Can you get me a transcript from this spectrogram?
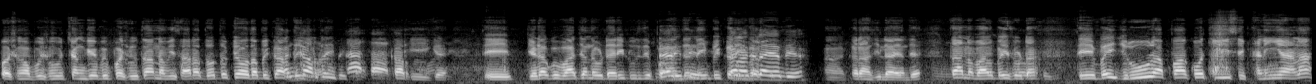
ਪਸ਼ੂਆਂ ਪਸ਼ੂ ਚੰਗੇ ਵੀ ਪਸ਼ੂ ਧਨ ਵੀ ਸਾਰਾ ਦੁੱਧ ਘਿਓ ਦਾ ਵੀ ਘਰ ਦਾ ਠੀਕ ਹੈ ਤੇ ਜਿਹੜਾ ਕੋਈ ਵੱਧ ਜਾਂਦਾ ਉਹ ਡੈਰੀ ਡੂਰੀ ਤੇ ਪਾ ਦਿੰਦੇ ਨਹੀਂ ਵੀ ਘਰਾਂ 'ਚ ਘਰੇ ਲੈ ਜਾਂਦੇ ਆ। ਹਾਂ ਘਰਾਂ 'ਚ ਹੀ ਲੈ ਜਾਂਦੇ ਆ। ਧੰਨਵਾਦ ਬਾਈ ਤੁਹਾਡਾ। ਤੇ ਬਾਈ ਜਰੂਰ ਆਪਾਂ ਕੋਈ ਚੀਜ਼ ਸਿੱਖਣੀ ਆ ਹਨਾ।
